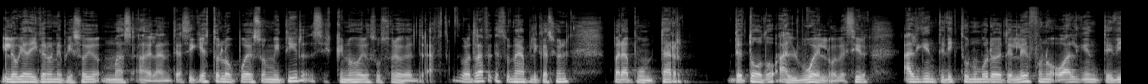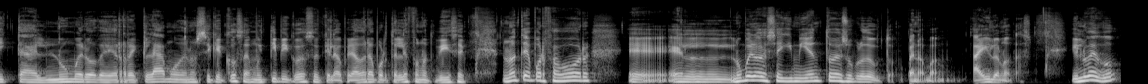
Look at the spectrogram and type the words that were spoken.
y lo voy a dedicar a un episodio más adelante. Así que esto lo puedes omitir si es que no eres usuario de Draft. Draft es una aplicación para apuntar de todo al vuelo. Es decir, alguien te dicta un número de teléfono o alguien te dicta el número de reclamo de no sé qué cosa. Es muy típico eso que la operadora por teléfono te dice, anote por favor eh, el número de seguimiento de su producto. Bueno, ahí lo notas. Y luego,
